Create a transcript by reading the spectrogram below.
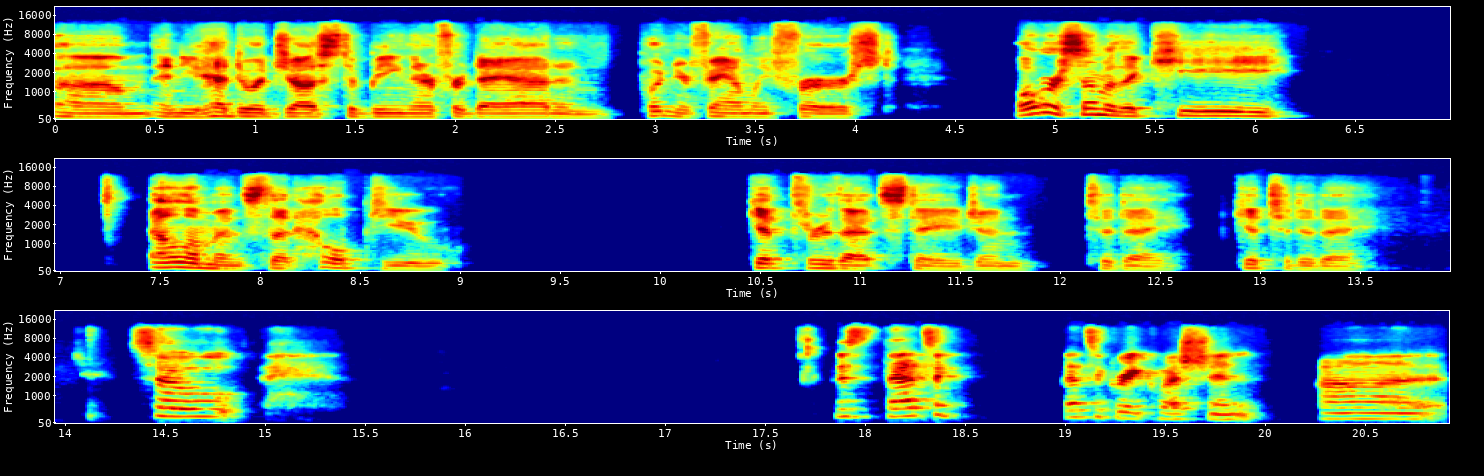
um, and you had to adjust to being there for dad and putting your family first? What were some of the key elements that helped you get through that stage and today get to today so this that's a that's a great question. Uh,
